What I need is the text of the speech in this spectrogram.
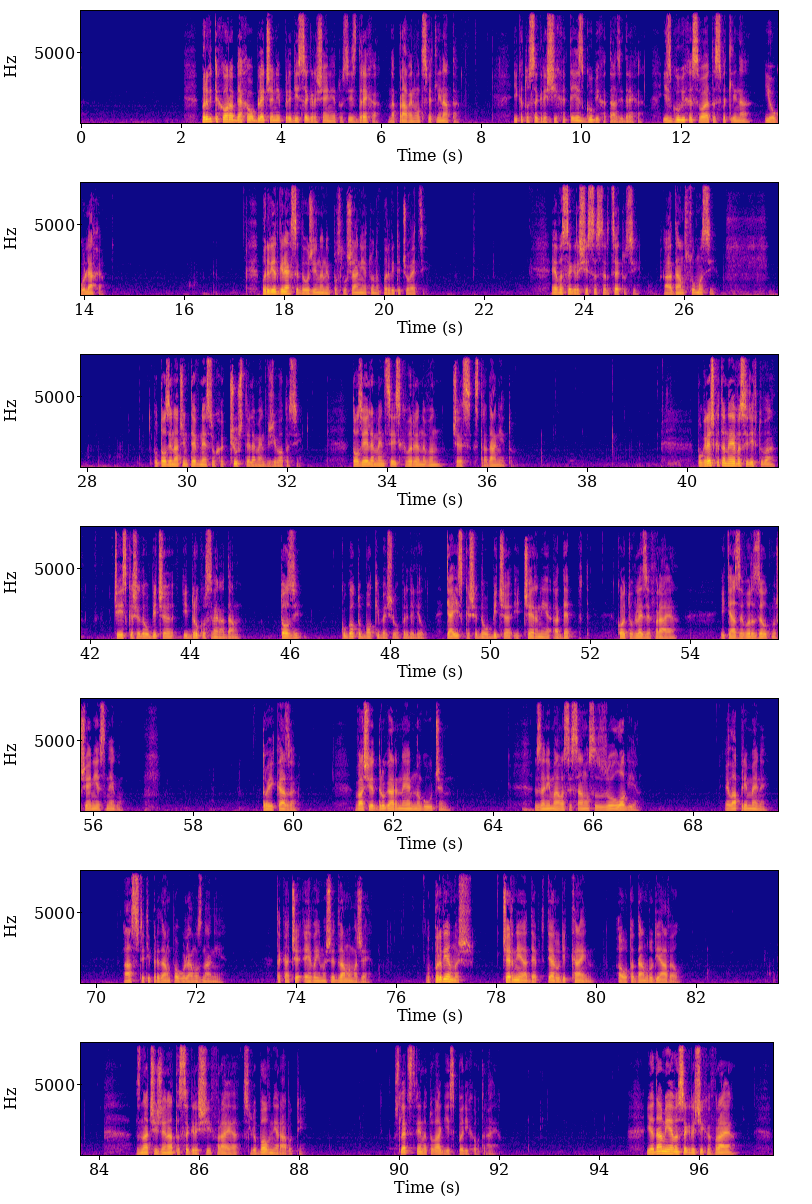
Първите хора бяха облечени преди съгрешението си с дреха, направена от светлината. И като съгрешиха, те изгубиха тази дреха. Изгубиха своята светлина и оголяха. Първият грях се дължи на непослушанието на първите човеци. Ева съгреши със сърцето си, а Адам с ума си. По този начин те внесоха чужд елемент в живота си. Този елемент се изхвърля навън чрез страданието. Погрешката на Ева седи в това, че искаше да обича и друг освен Адам. Този, когато Бог и беше определил. Тя искаше да обича и черния адепт, който влезе в рая, и тя завърза отношение с него. Той каза, Вашият другар не е много учен. Занимава се само с зоология. Ела при мене. Аз ще ти предам по-голямо знание. Така че Ева имаше двама мъже. От първия мъж, черния адепт, тя роди Каин, а от Адам роди Авел. Значи жената съгреши в рая с любовни работи. Вследствие на това ги изпъдиха от рая. И Адам и Ева се грешиха в рая,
